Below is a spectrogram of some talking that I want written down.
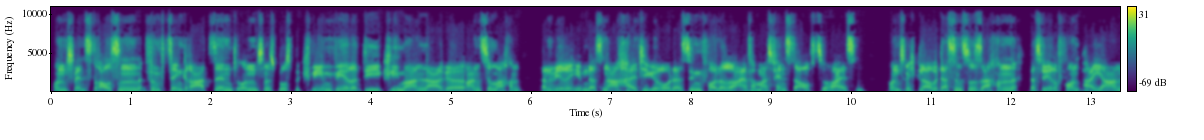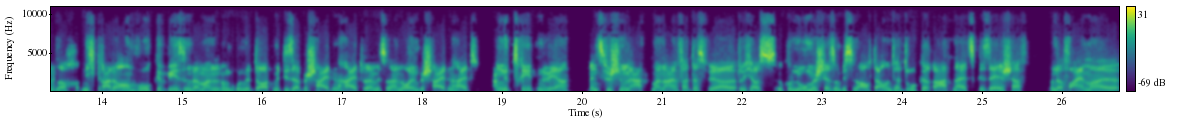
Und wenn es draußen 15 Grad sind und es bloß bequem wäre, die Klimaanlage anzumachen, dann wäre eben das Nachhaltigere oder Sinnvollere, einfach mal das Fenster aufzureißen. Und ich glaube, das sind so Sachen, das wäre vor ein paar Jahren noch nicht gerade en vogue gewesen, wenn man im Grunde dort mit dieser Bescheidenheit oder mit so einer neuen Bescheidenheit angetreten wäre. Inzwischen merkt man einfach, dass wir durchaus ökonomisch ja so ein bisschen auch da unter Druck geraten als Gesellschaft. Und auf einmal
